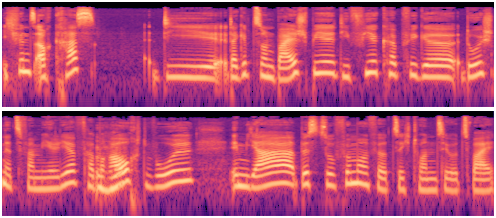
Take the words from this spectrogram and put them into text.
Ich finde es auch krass, die, da gibt es so ein Beispiel, die vierköpfige Durchschnittsfamilie verbraucht wohl im Jahr bis zu 45 Tonnen CO2.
